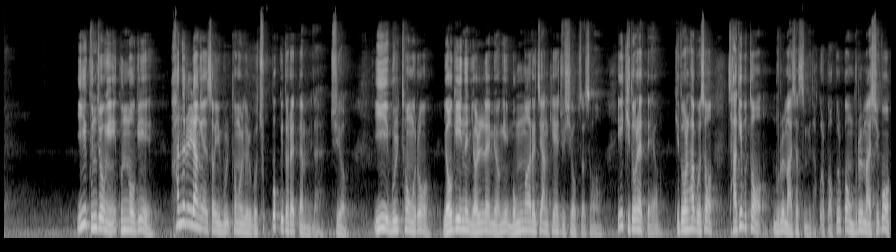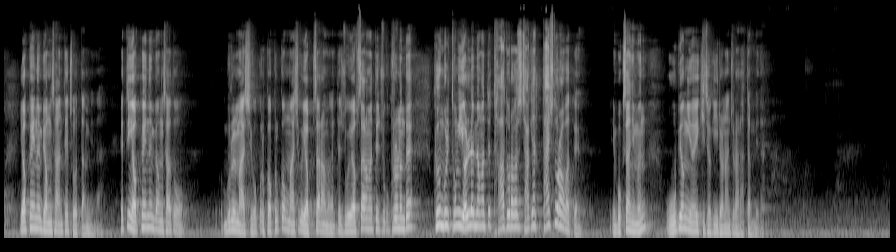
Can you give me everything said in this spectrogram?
이 군종이 군목이 하늘을 향해서 이 물통을 들고 축복 기도를 했답니다. 주여 이 물통으로 여기 있는 14명이 목마르지 않게 해 주시옵소서. 이 기도를 했대요. 기도를 하고서 자기부터 물을 마셨습니다. 꿀꺽꿀꺽 물을 마시고 옆에 있는 병사한테 줬답니다. 그랬더니 옆에 있는 병사도 물을 마시고 꿀꺽꿀꺽 마시고 옆 사람한테 주고 옆 사람한테 주고 그러는데 그 물통이 14명한테 다 돌아가서 자기한테 다시 돌아왔대요. 이 목사님은 오병이어의 기적이 일어난 줄 알았답니다.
